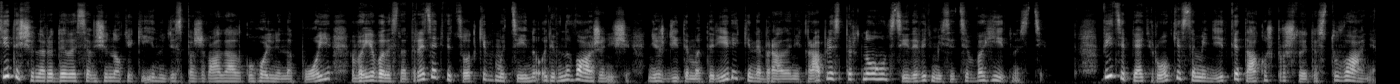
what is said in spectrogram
Діти, що народилися в жінок, які іноді споживали алкогольні напої, виявились на 30% емоційно урівноваженіші, ніж діти матерів, які не брали ні краплі спиртного всі 9 місяців вагітності. В віці 5 років самі дітки також пройшли тестування.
